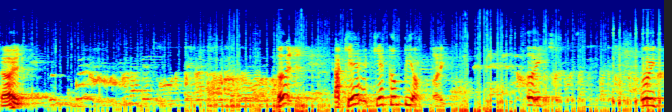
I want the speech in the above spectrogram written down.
Ai. Ai. Aqui é, aqui é campeão. Ai. Ai. Ai.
